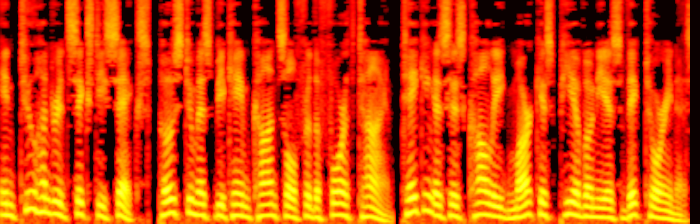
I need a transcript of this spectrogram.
In 266, Postumus became consul for the fourth time, taking as his colleague Marcus Piavonius Victorinus,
